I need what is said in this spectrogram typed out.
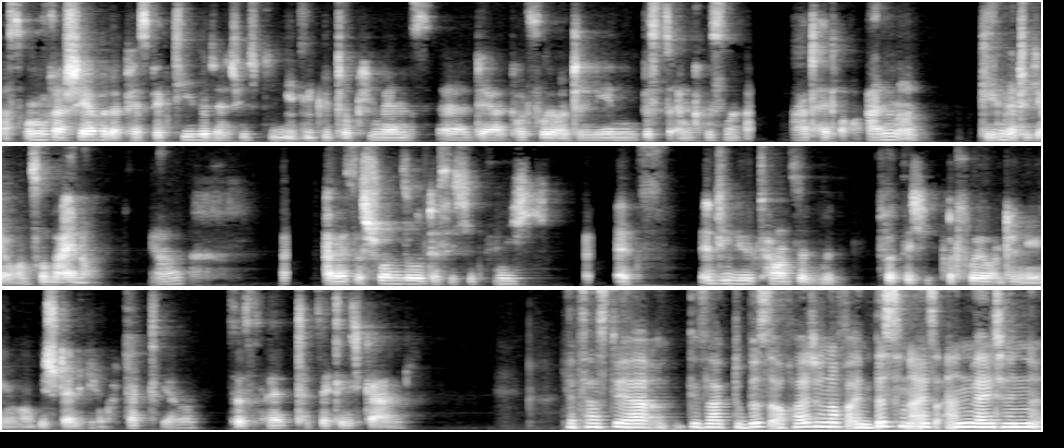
aus unserer Shareholder-Perspektive natürlich die Legal Documents äh, der Portfoliounternehmen bis zu einem gewissen Grad halt auch an und geben natürlich auch unsere Meinung. Ja? Aber es ist schon so, dass ich jetzt nicht als Legal Counsel mit 40 Portfoliounternehmen irgendwie ständig in Kontakt wäre das halt tatsächlich gar nicht. Jetzt hast du ja gesagt, du bist auch heute noch ein bisschen als Anwältin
